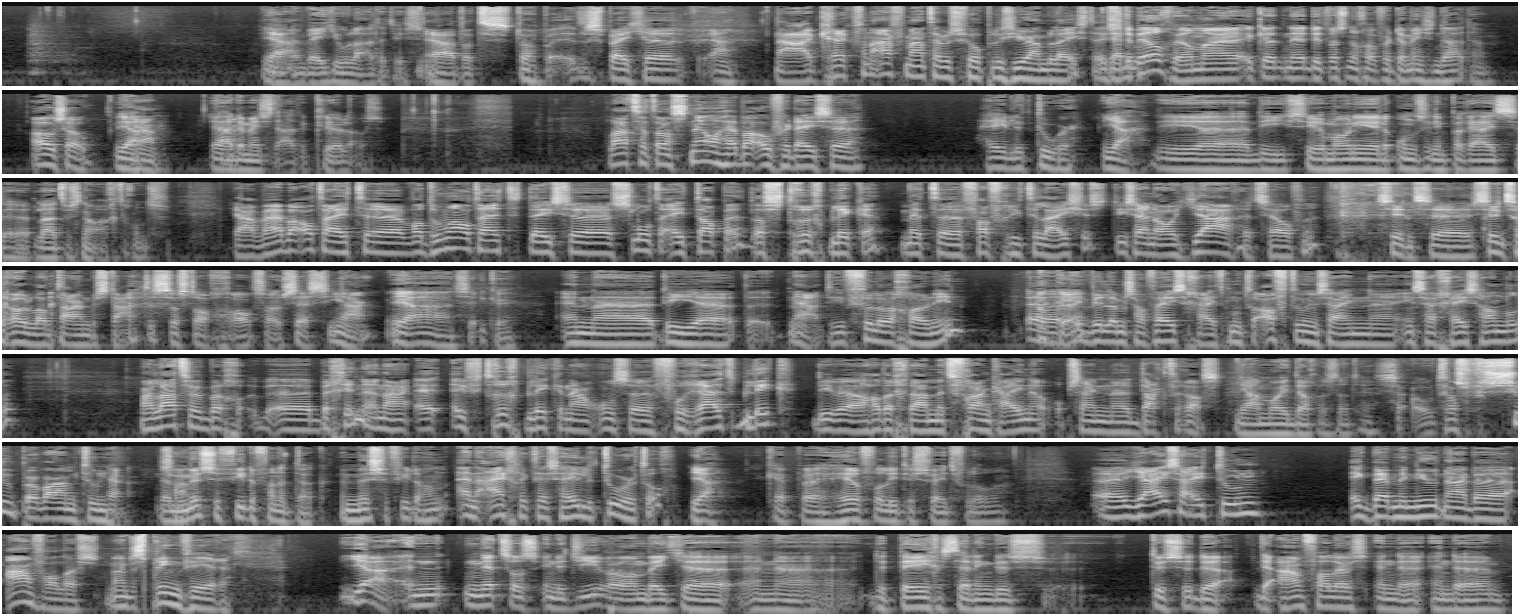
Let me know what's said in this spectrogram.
Ja, dan weet je hoe laat het is. Ja, dat is toch het is een beetje... Ja. Nou, Greg van Avermaat hebben ze veel plezier aan beleefd. Deze Ja, de. Belg wel, maar ik, nee, dit was nog over Dimension Data. Oh, zo. Ja, Ja. ja. Dimension Data, kleurloos. Laten we het dan snel hebben over deze hele tour. Ja, die, eh, die ceremoniële onzin in Parijs eh, laten we snel achter ons. Ja, we hebben altijd, eh, wat doen we altijd deze slotte-etappe? Dat is terugblikken met eh, favoriete lijstjes. Die zijn al jaren hetzelfde, sinds, eh, sinds de Rode Lantaarn bestaat. Dus dat is toch al zo 16 jaar. Ja, zeker. En die, de- nou die vullen we gewoon in. In Willems afwezigheid moeten we af en toe in zijn, in zijn geest handelen. Maar laten we eh, beginnen naar, eh, even terugblikken naar onze vooruitblik... die we hadden gedaan met Frank Heijnen op zijn eh, dakterras. Ja, een mooie dag was dat, hè? Zo, het was super warm toen. Ja, de Zo. mussen vielen van het dak. De mussen vielen van... En eigenlijk deze hele tour, toch? Ja, ik heb heel veel liters zweet verloren. Eh, jij zei toen... Ik ben benieuwd naar de aanvallers, naar de springveren. Ja, en net zoals in de Giro een beetje een, eh, de tegenstelling dus tussen de, de aanvallers en de, en de...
